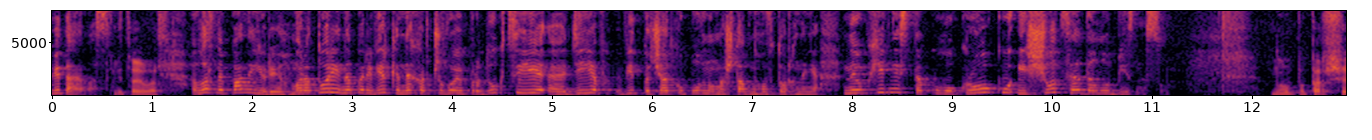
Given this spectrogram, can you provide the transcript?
Вітаю вас. Вітаю вас. Власне, пане Юрію, мораторій на перевірки нехарчової продукції е, діяв від початку повномасштабного вторгнення. Необхідність такого кроку і що це дало бізнесу? Ну, по-перше,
